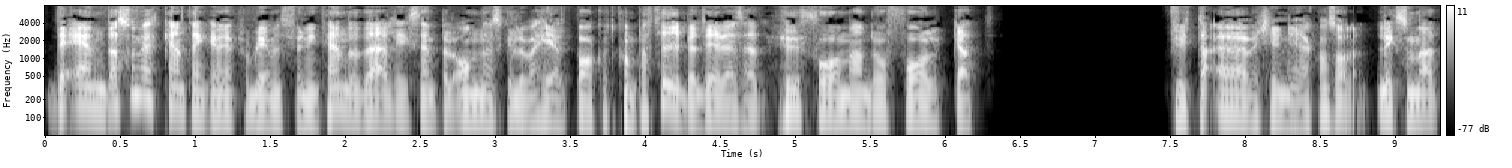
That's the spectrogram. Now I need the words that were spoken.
det enda som jag kan tänka mig är problemet för Nintendo där till exempel om den skulle vara helt bakåtkompatibel det är det så att hur får man då folk att flytta över till den nya konsolen? Liksom att,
